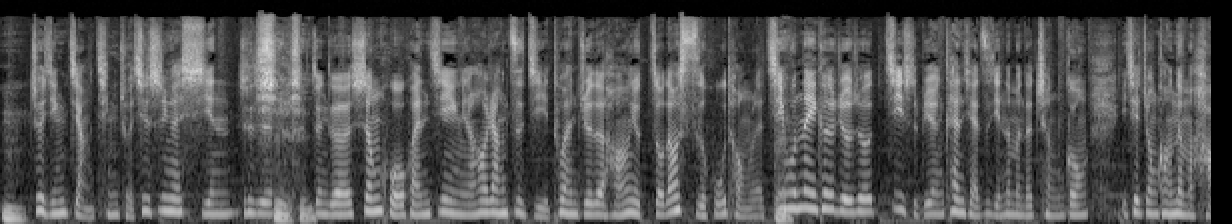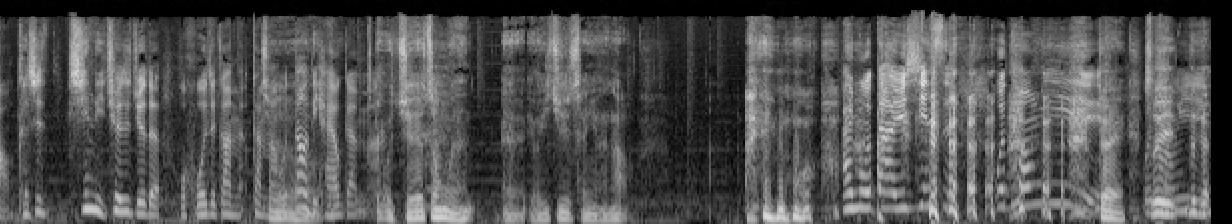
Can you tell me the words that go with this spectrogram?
嗯，就已经讲清楚了，其实是因为心，就是整个生活环境，然后让自己突然觉得好像有走到死胡同了。几乎那一刻就觉得说，即使别人看起来自己那么的成功，一切状况那么好，可是心里却是觉得我活着干嘛？干嘛？我到底还要干嘛？我觉得中文呃有一句成语很好，爱莫爱莫大于心死，我同意。对，所以那个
